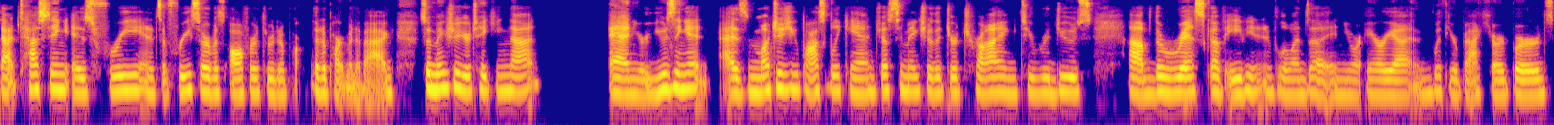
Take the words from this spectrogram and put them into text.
That testing is free and it's a free service offered through the Department of Ag. So make sure you're taking that and you're using it as much as you possibly can just to make sure that you're trying to reduce um, the risk of avian influenza in your area and with your backyard birds.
